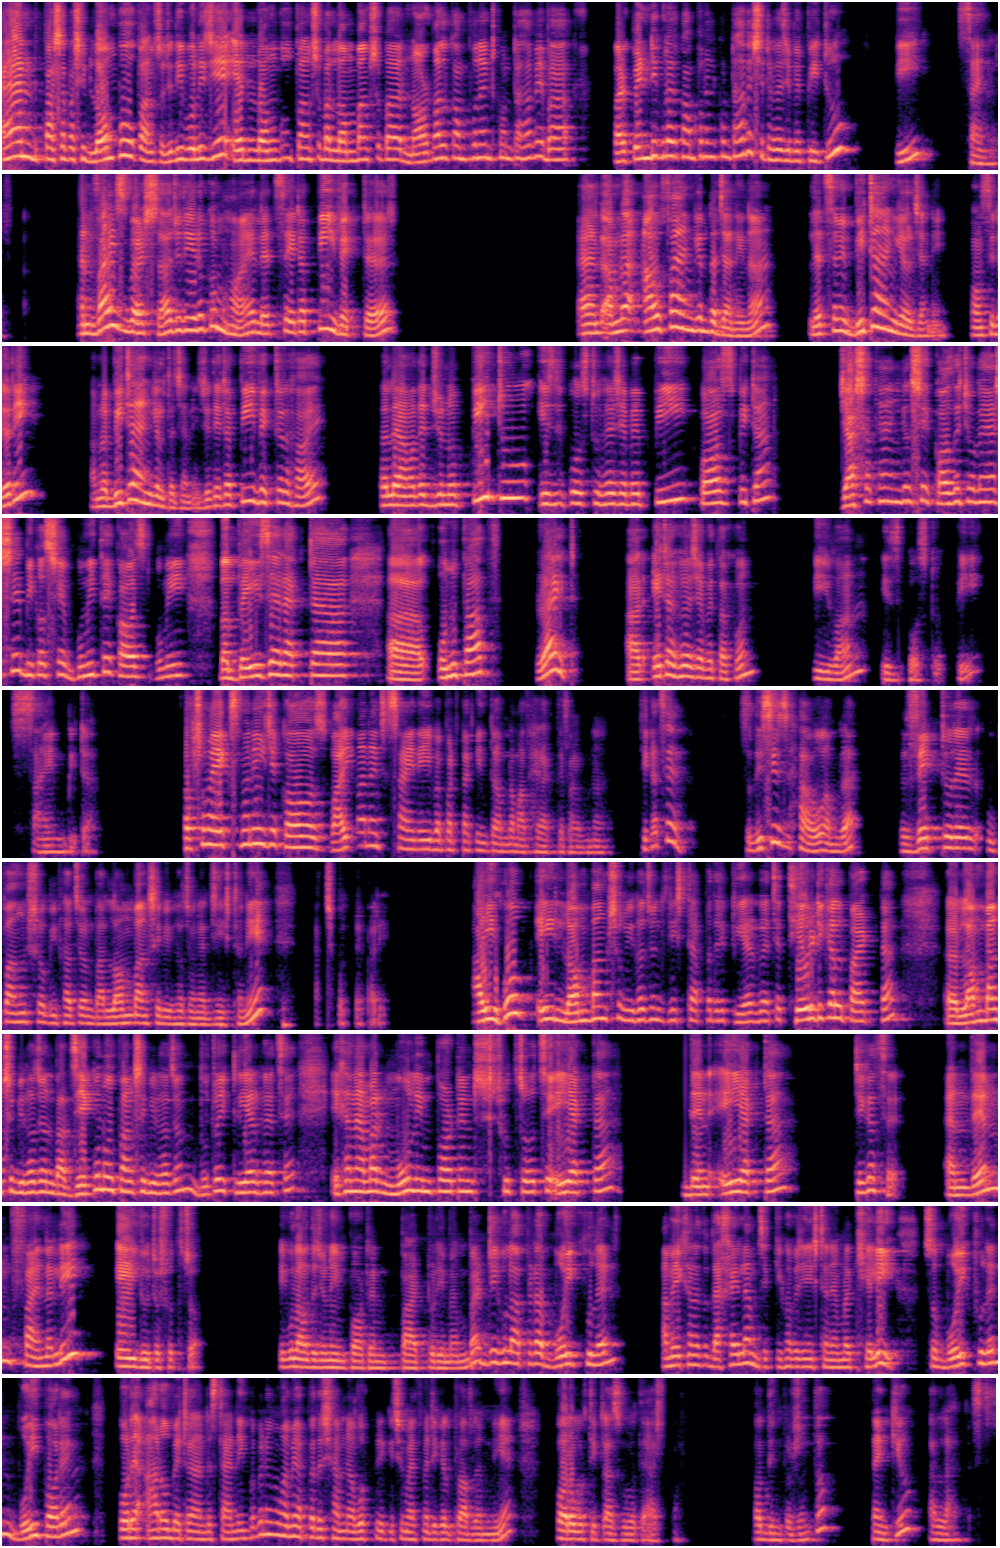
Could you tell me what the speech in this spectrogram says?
অ্যান্ড পাশাপাশি লম্ব উপাংশ যদি বলি যে এর লম্ব উপাংশ বা লম্বাংশ বা নর্মাল কম্পোনেন্ট কোনটা হবে বা পারপেন্ডিকুলার কম্পোনেন্ট কোনটা হবে, সেটা হয়ে যাবে P two P sine alpha and vice versa যদি এরকম হয় লেটস এটা পি ভেক্টর অ্যান্ড আমরা আলফা অ্যাঙ্গেলটা জানি না লেটস আমি বিটা অ্যাঙ্গেল জানি কনসিডারিং আমরা বিটা অ্যাঙ্গেলটা জানি। যদি এটা পি ভেক্টর হয়, তাহলে আমাদের জন্য P two is equals to হয়ে যাবে পি কজ বিটা। যার সাথে অ্যাঙ্গেল সে কজে চলে আসে বিকজ সে ভূমিতে কজ ভূমি বা বেইজের একটা অনুপাত রাইট আর এটা হয়ে যাবে তখন P one is equals to P sine beta. সবসময় এক্স মানেই যে কজ ওয়াই মানে যে সাইন এই ব্যাপারটা কিন্তু আমরা মাথায় রাখতে পারব না। ঠিক আছে? সো দিস ইজ হাউ আমরা ভেক্টরের উপাংশ বিভাজন বা লম্বাংশ বিভাজনের জিনিসটা নিয়ে কাজ করতে পারি। আই হোপ এই লম্বাংশ বিভাজন জিনিসটা আপনাদের ক্লিয়ার হয়েছে। থিওরিটিক্যাল পার্টটা লম্বাংশ বিভাজন বা যে কোনো উপাংশ বিভাজন দুটোই ক্লিয়ার হয়েছে। এখানে আমার মূল ইম্পর্টেন্ট সূত্র হচ্ছে এই একটা দেন এই একটা, ঠিক আছে? অ্যান্ড দেন ফাইনালি এই দুটো সূত্র। এগুলো আমাদের জন্য ইম্পর্টেন্ট পার্ট টু রিমেম্বার যেগুলো আপনারা বই খুলেন আমি এখানে তো দেখাইলাম যে কীভাবে জিনিসটা নিয়ে আমরা খেলি। সো বই খুলেন, বই পড়েন, পরে আরও বেটার আন্ডারস্ট্যান্ডিং পাবেন এবং আমি আপনাদের সামনে অবশ্যই কিছু ম্যাথমেটিক্যাল প্রবলেম নিয়ে পরবর্তী ক্লাসগুলোতে আসব। ততদিন পর্যন্ত থ্যাংক ইউ আল্লাহ হাফেজ।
